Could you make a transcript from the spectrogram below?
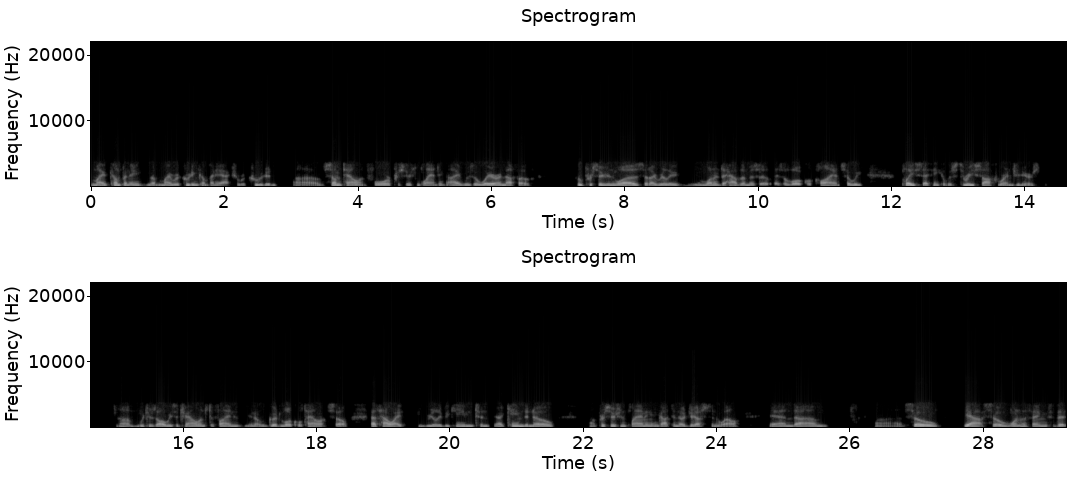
my company, my recruiting company, actually recruited uh, some talent for precision planting. I was aware enough of who Precision was that I really wanted to have them as a as a local client. So we placed, I think it was three software engineers um, which is always a challenge to find you know good local talent. So that's how I really became to I came to know uh, precision planting and got to know Justin well. And um, uh, so yeah, so one of the things that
